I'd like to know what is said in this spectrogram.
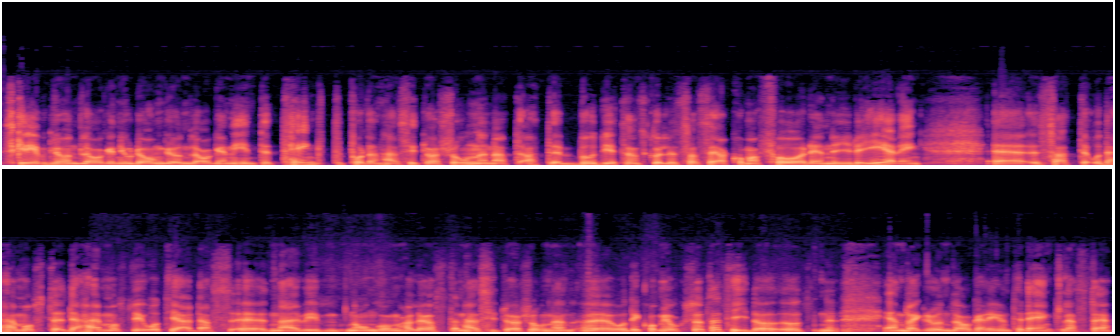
skrev grundlagen, gjorde om grundlagen, inte tänkt på den här situationen att, att budgeten skulle så att säga komma före en ny regering. Eh, så att, och det här måste, det här måste ju åtgärdas eh, när vi någon gång har löst den här situationen eh, och det kommer ju också att ta tid och, ändra grundlagar är ju inte det enklaste.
